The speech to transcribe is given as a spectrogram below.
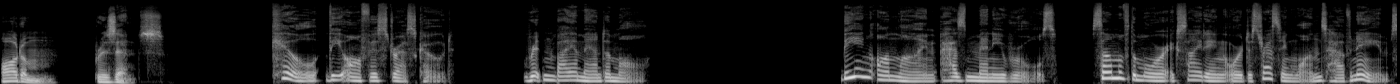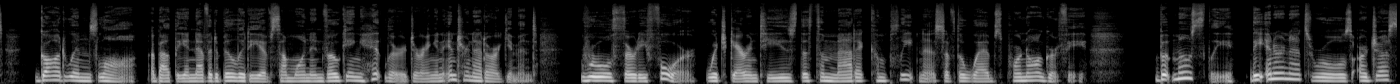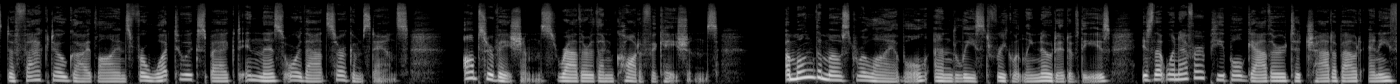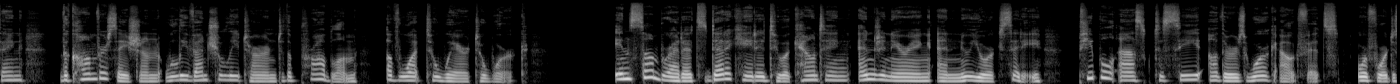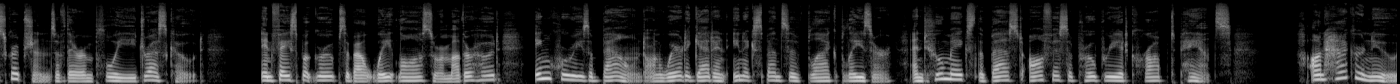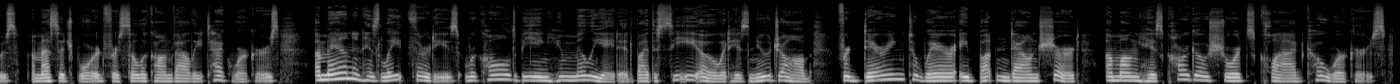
Audm presents Kill the Office Dress Code. Written by Amanda Mull. Being online has many rules. Some of the more exciting or distressing ones have names. Godwin's Law, about the inevitability of someone invoking Hitler during an internet argument. Rule 34, which guarantees the thematic completeness of the web's pornography. But mostly, the Internet's rules are just de facto guidelines for what to expect in this or that circumstance, observations rather than codifications. Among the most reliable and least frequently noted of these is that whenever people gather to chat about anything, the conversation will eventually turn to the problem of what to wear to work. In subreddits dedicated to accounting, engineering, and New York City, people ask to see others' work outfits or for descriptions of their employee dress code. In Facebook groups about weight loss or motherhood, inquiries abound on where to get an inexpensive black blazer and who makes the best office appropriate cropped pants. On Hacker News, a message board for Silicon Valley tech workers, a man in his late 30s recalled being humiliated by the CEO at his new job for daring to wear a button down shirt among his cargo shorts clad coworkers.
